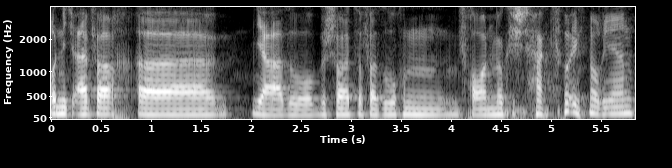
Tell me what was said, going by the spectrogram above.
und nicht einfach äh, ja so bescheuert zu versuchen, Frauen möglichst stark zu ignorieren.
